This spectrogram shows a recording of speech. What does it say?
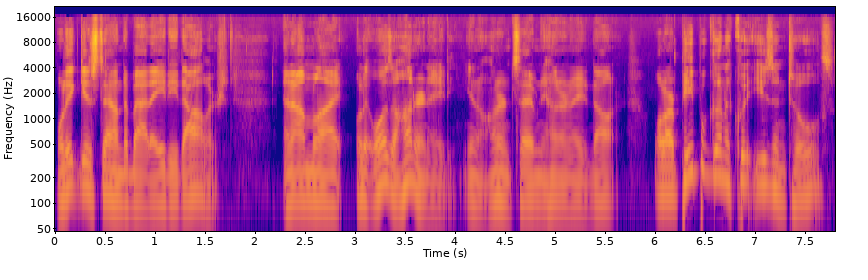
Well, it gets down to about eighty dollars, and I'm like, well, it was one hundred and eighty. You know, 170 180 dollars. Well, are people going to quit using tools?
